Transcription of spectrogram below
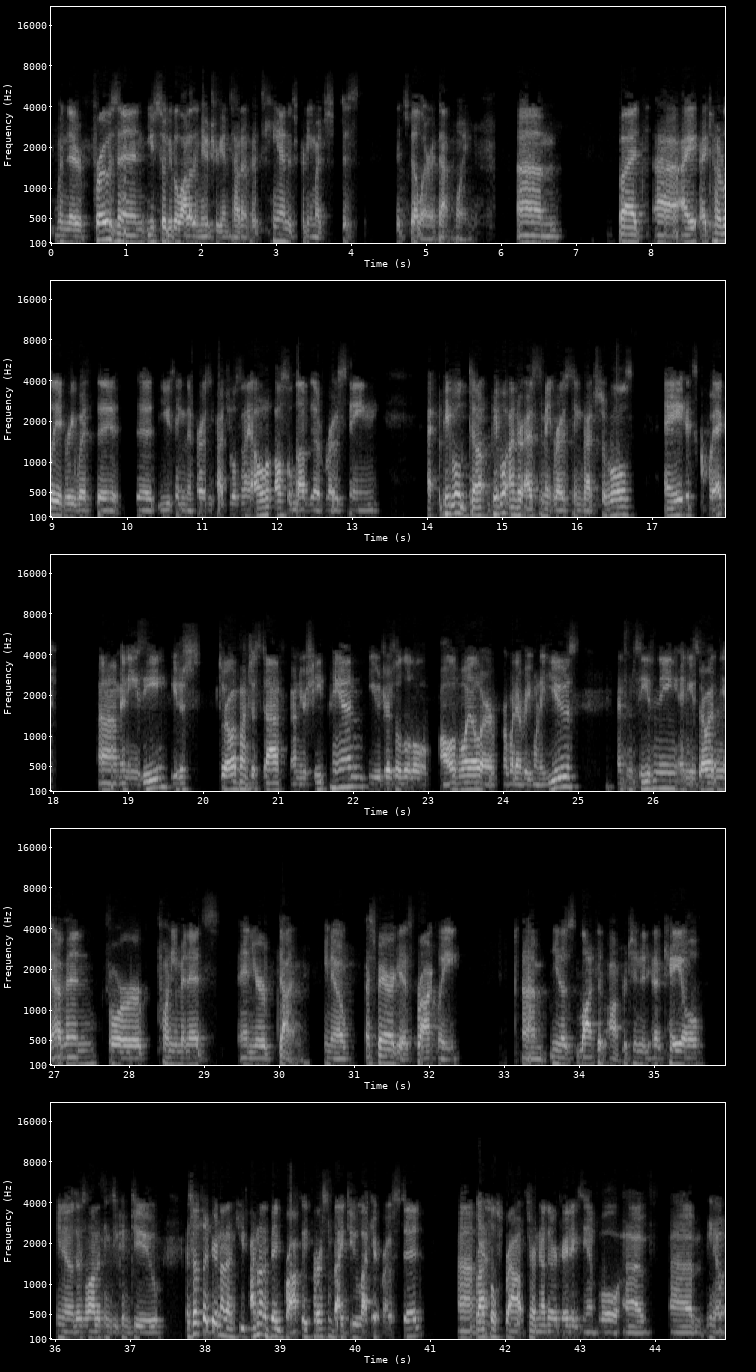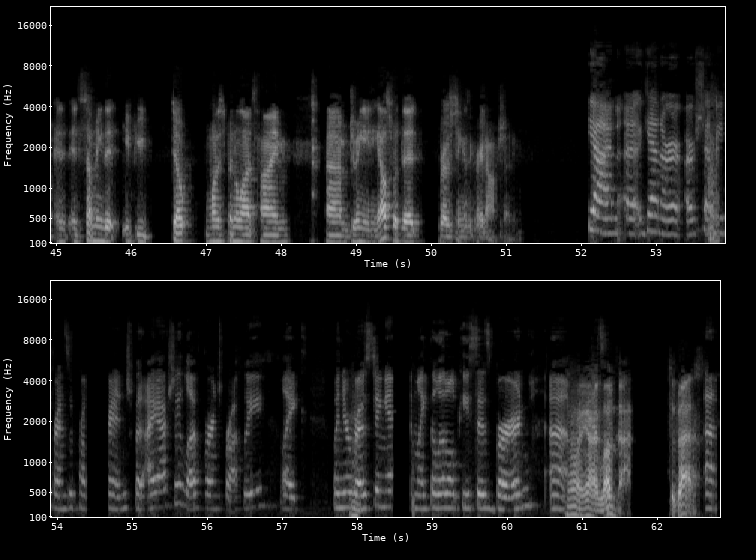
when they're frozen, you still get a lot of the nutrients out of it. Canned is pretty much just it's filler at that point. Um, but uh, I, I totally agree with the, the using the frozen vegetables, and I also love the roasting. People don't people underestimate roasting vegetables. A, it's quick um, and easy. You just throw a bunch of stuff on your sheet pan. You drizzle a little olive oil or, or whatever you want to use and some seasoning and you throw it in the oven for 20 minutes and you're done. You know, asparagus, broccoli, um, you know, there's lots of opportunity, uh, kale, you know, there's a lot of things you can do, especially if you're not a huge, I'm not a big broccoli person, but I do like it roasted. Uh, Brussels sprouts are another great example of, um, you know, and it's something that if you don't want to spend a lot of time um, doing anything else with it, roasting is a great option. Yeah, and uh, again, our our chefy friends would probably cringe, but I actually love burnt broccoli. Like when you're mm. roasting it and like the little pieces burn. Um, oh yeah, I love that. It's the best. Um,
